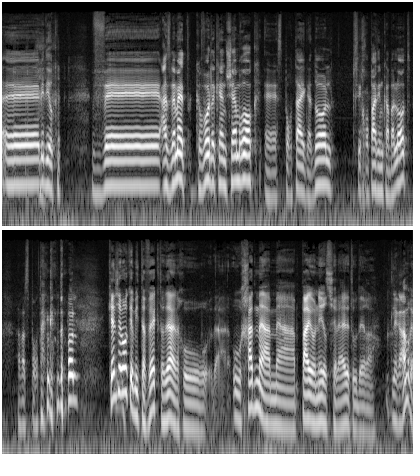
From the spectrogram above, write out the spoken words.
אה, בדיוק. ואז באמת, כבוד לקן שמרוק, אה, ספורטאי גדול, פסיכופת עם קבלות, אבל ספורטאי גדול. כן, שמרוק כמתאבק, אתה יודע, אנחנו... הוא אחד מה- מה pioneers של ה Attitude Era. לגמרי.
